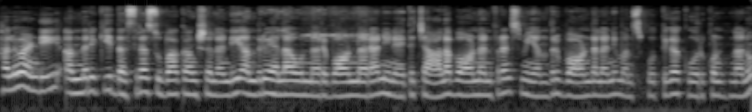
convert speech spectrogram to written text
హలో అండి అందరికీ దసరా శుభాకాంక్షలు అండి అందరూ ఎలా ఉన్నారు? బాగున్నారా? నేనైతే చాలా బాగున్నాను ఫ్రెండ్స్. మీ అందరూ బాగుండాలని మనస్ఫూర్తిగా కోరుకుంటున్నాను.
